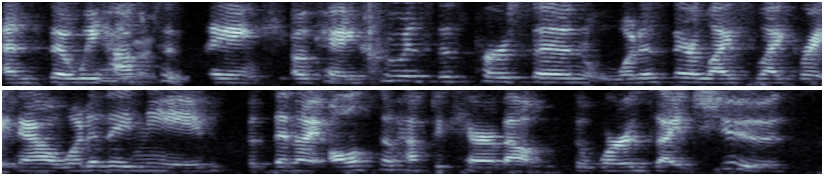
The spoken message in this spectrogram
And so we have right. to think, okay, who is this person? What is their life like right now? What do they need? But then I also have to care about the words I choose.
